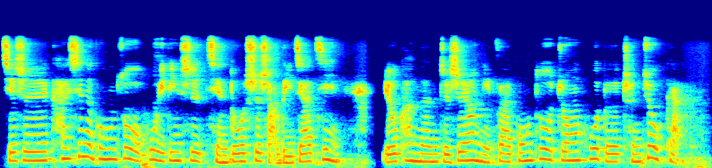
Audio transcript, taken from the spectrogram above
其实开心的工作不一定是钱多事少离家近，有可能只是让你在工作中获得成就感，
